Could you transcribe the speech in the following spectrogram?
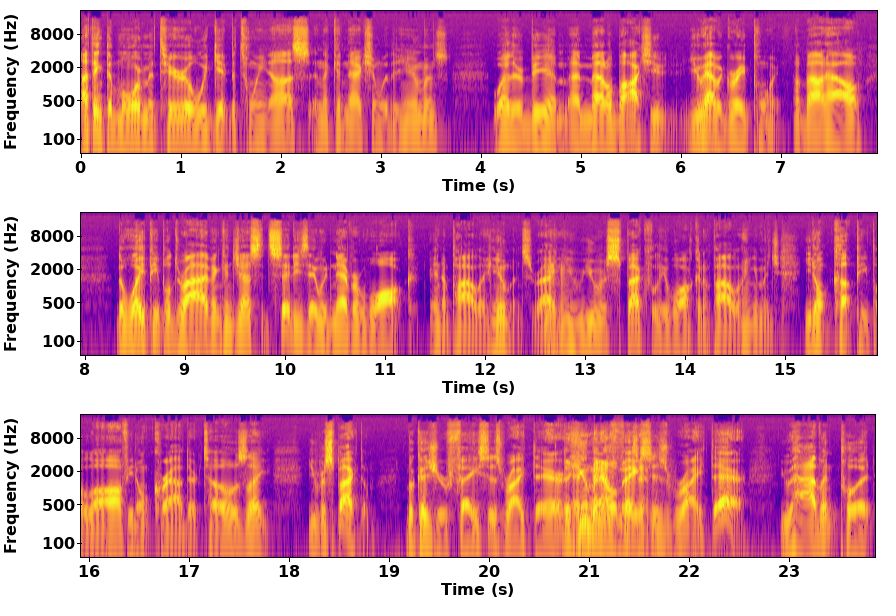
I think the more material we get between us and the connection with the humans, whether it be a, a, metal box. You you have a great point about how the way people drive in congested cities, they would never walk in a pile of humans, right? Mm-hmm. You you respectfully walk in a pile of humans. You don't cut people off. You don't crowd their toes. Like you respect them because your face is right there. The human element face is right there. You haven't put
